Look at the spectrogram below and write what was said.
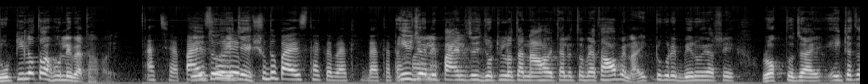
জটিলতা হলে ব্যথা হয়। আচ্ছা পাইলস হলে শুধু পাইলস থাকলে ব্যথাটা ইউজুয়ালি না। পাইলস যদি জটিলতা না হয় তাহলে তো ব্যথা হবে না। একটু করে বের হয়ে আসে রক্ত যায় এইটাতে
